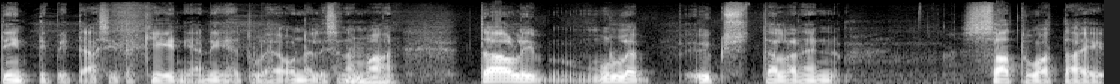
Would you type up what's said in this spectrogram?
Tintti pitää siitä kiinni ja niin he tulee onnellisena mm. maahan. Tämä oli mulle yksi tällainen satua tai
